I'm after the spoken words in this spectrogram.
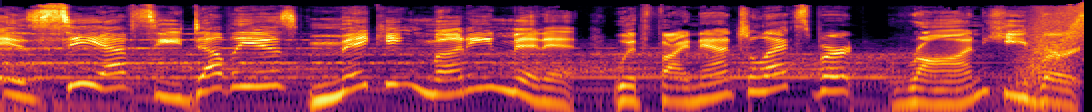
is CFCW's Making Money Minute with financial expert Ron Hebert.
